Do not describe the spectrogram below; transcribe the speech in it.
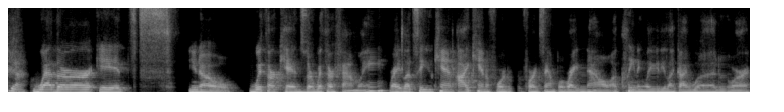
Yeah. Whether it's, you know, with our kids or with our family, right? Let's say you can't, I can't afford, for example, right now, a cleaning lady like I would, or,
